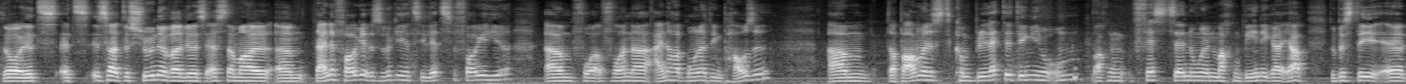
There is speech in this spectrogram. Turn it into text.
so, jetzt, jetzt ist halt das Schöne, weil wir jetzt erst einmal, ähm, deine Folge ist wirklich jetzt die letzte Folge hier, ähm, vor, vor einer eineinhalbmonatigen Pause. Ähm, da bauen wir das komplette Ding hier um, machen Festsendungen, machen weniger. Ja, du bist die, äh,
